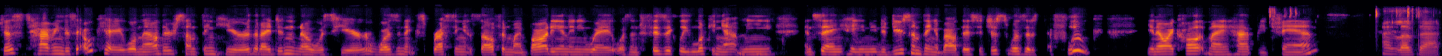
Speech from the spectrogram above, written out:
Just having to say, okay, well, now there's something here that I didn't know was here, wasn't expressing itself in my body in any way. It wasn't physically looking at me and saying, hey, you need to do something about this. It just was a, a fluke. You know, I call it my happy chance. I love that.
